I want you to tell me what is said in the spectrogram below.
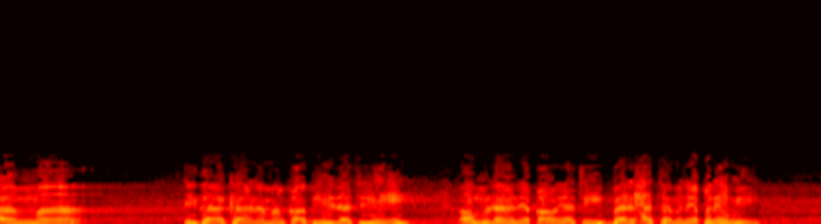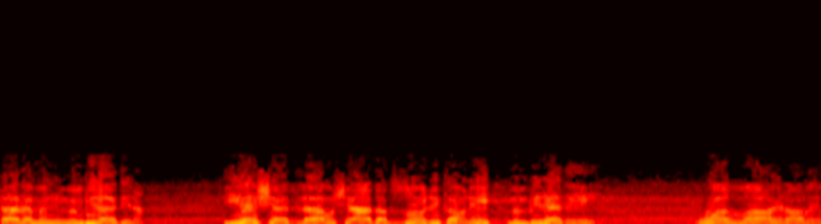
أما إذا كان من قبيلته أو من أهل قريته بل حتى من إقليمه هذا من من بلادنا. يشهد له شهادة زور لكونه من بلاده. والله العظيم.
